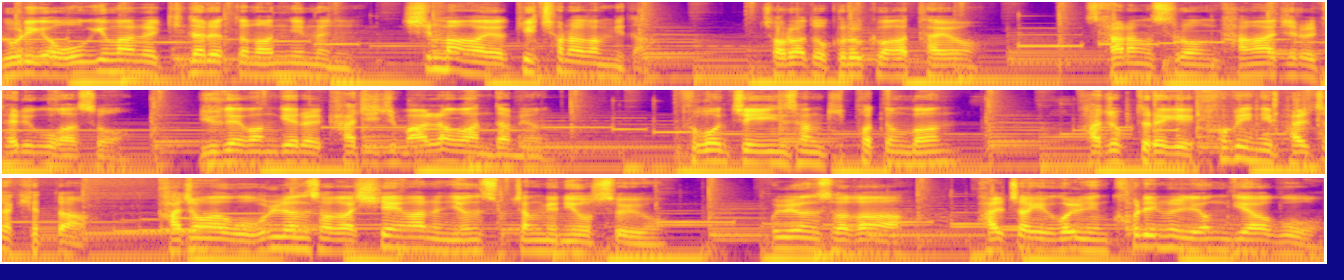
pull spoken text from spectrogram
로리가 오기만을 기다렸던 언니는 실망하여 뛰쳐나갑니다. 저라도 그럴 것 같아요. 사랑스러운 강아지를 데리고 가서 유대 관계를 가지지 말라고 한다면 두 번째 인상 깊었던 건 가족들에게 협인이 발작했다. 가정하고 훈련사가 시행하는 연습 장면이었어요. 훈련사가 발작에 걸린 커린을 연기하고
